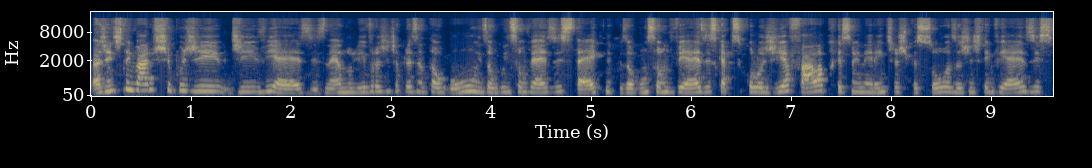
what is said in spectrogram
a gente tem vários tipos de, de, vieses, né? No livro a gente apresenta alguns, alguns são vieses técnicos, alguns são vieses que a psicologia fala porque são inerentes às pessoas, a gente tem vieses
